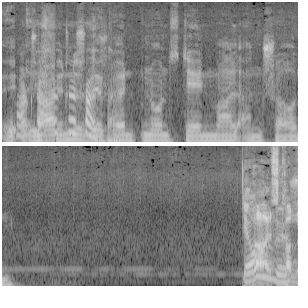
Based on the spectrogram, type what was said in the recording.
Ich, ich finde, wir könnten uns den mal anschauen. Ja, es kann,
